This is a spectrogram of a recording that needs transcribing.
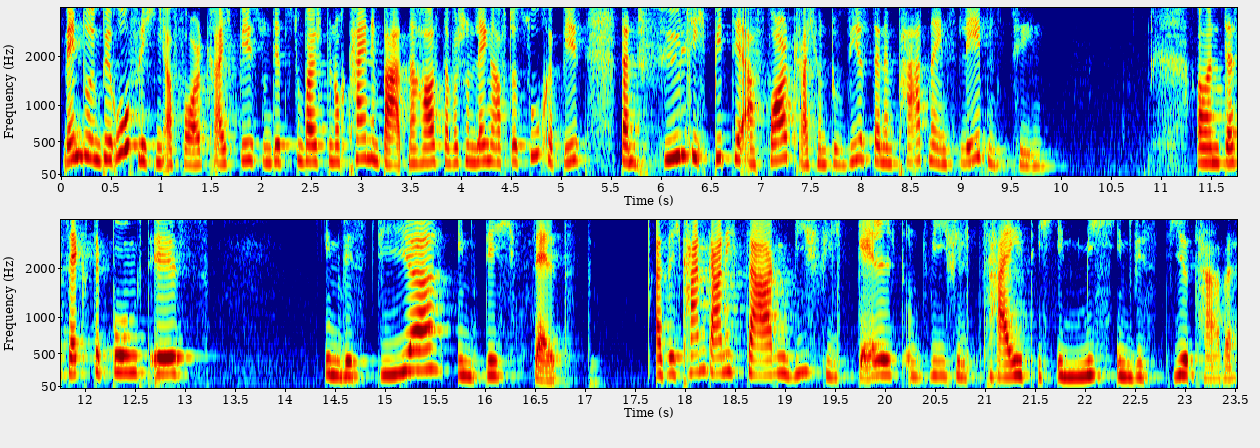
Wenn du im beruflichen erfolgreich bist und jetzt zum Beispiel noch keinen Partner hast, aber schon länger auf der Suche bist, dann fühl dich bitte erfolgreich und du wirst deinen Partner ins Leben ziehen. Und der sechste Punkt ist, investier in dich selbst. Also ich kann gar nicht sagen, wie viel Geld und wie viel Zeit ich in mich investiert habe.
